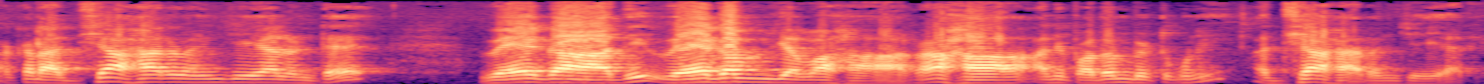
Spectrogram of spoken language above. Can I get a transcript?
అక్కడ అధ్యాహారం ఏం చేయాలంటే వేగాది వేగ వ్యవహార అని పదం పెట్టుకుని అధ్యాహారం చేయాలి.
